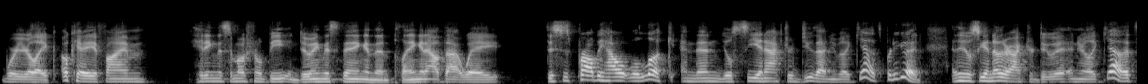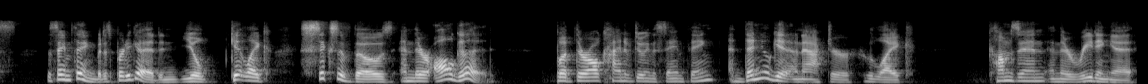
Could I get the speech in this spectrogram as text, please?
where you're like, okay, if I'm hitting this emotional beat and doing this thing and then playing it out that way, this is probably how it will look. And then you'll see an actor do that and you'll be like, yeah, it's pretty good. And then you'll see another actor do it and you're like, yeah, that's the same thing, but it's pretty good. And you'll get like six of those and they're all good, but they're all kind of doing the same thing. And then you'll get an actor who like comes in and they're reading it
